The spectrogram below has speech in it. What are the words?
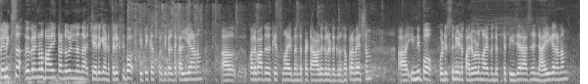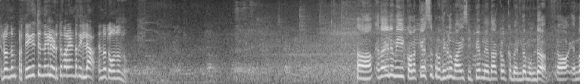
ഫെലിക്സ് വിവരങ്ങളുമായി കണ്ണൂരിൽ നിന്ന് ചേരുകയാണ്. ഫെലിക്സ് ഇപ്പോൾ ടി പി കേസ് പ്രതികളുടെ കല്യാണം കൊലപാതക കേസുമായി ബന്ധപ്പെട്ട ആളുകളുടെ ഗൃഹപ്രവേശം ഇന്നിപ്പോ കൊടിസുനിയുടെ പരോളുമായി ബന്ധപ്പെട്ട് പി ജയരാജന്റെ ന്യായീകരണം ഇതിലൊന്നും പ്രത്യേകിച്ച് എന്തെങ്കിലും എടുത്തു പറയേണ്ടതില്ല എന്ന് തോന്നുന്നു. ഏതായാലും ഈ കൊലക്കേസ് പ്രതികളുമായി സി പി എം നേതാക്കൾക്ക് ബന്ധമുണ്ട്. എന്ന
